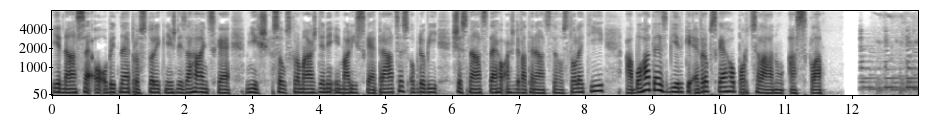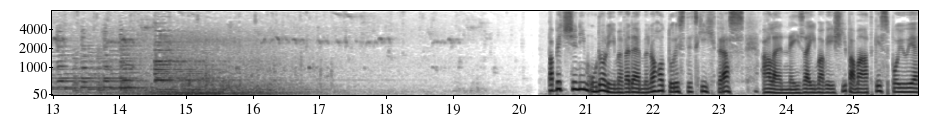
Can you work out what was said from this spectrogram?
Jedná se o obytné prostory kněžny Zaháňské, v nichž jsou schromážděny i malířské práce z období 16. až 19. století a bohaté sbírky evropského porcelánu a skla. Babiččiným údolím vede mnoho turistických tras, ale nejzajímavější památky spojuje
